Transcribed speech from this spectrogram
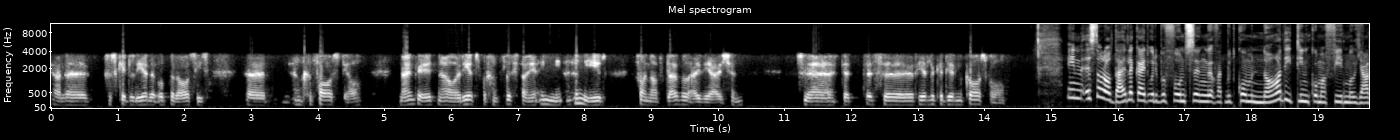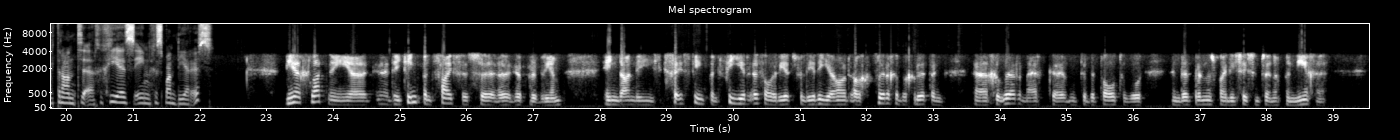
alle geskeduleerde operasies uh, in gevaar stel. Mango het nou reeds begin vliegtuie in, in hier vanaf Global Aviation. So, uh, dit is 'n uh, redelike deurmekaar spel. En is daar al duidelikheid oor die befondsing wat moet kom na die 10,4 miljard rand gegee is en gespandeer is? Nee, glad nie. Uh, die 10.5 is eh, 'n uh, probleem en dan die 16.4 is al reeds verlede jaar ag vorige begroting uh, geoormerk uh, om te betaal te word en dit bring ons by die 26.9.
